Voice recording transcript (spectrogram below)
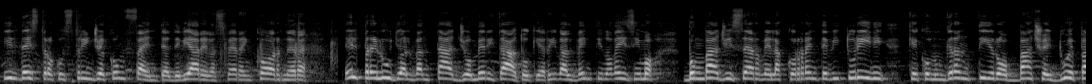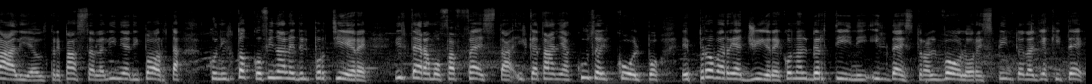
il destro costringe Confente a deviare la sfera in corner e il preludio al vantaggio meritato che arriva al ventinovesimo. Bombagi serve la corrente Vitturini che con un gran tiro bacia i due pali e oltrepassa la linea di porta con il tocco finale del portiere. Il Teramo fa festa, il Catania accusa il colpo e prova a reagire con Albertini, il destro al volo respinto da Diachite.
